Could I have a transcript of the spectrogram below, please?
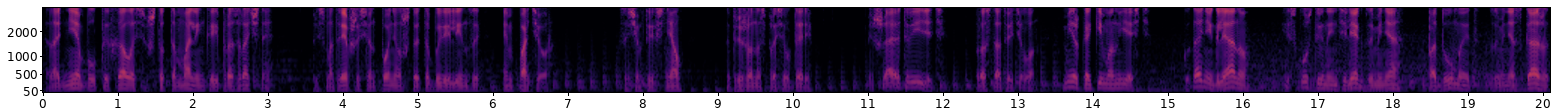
а на дне бултыхалось что-то маленькое и прозрачное. Присмотревшись, он понял, что это были линзы «Эмпатиор». «Зачем ты их снял?» — напряженно спросил Терри. «Мешают видеть», — просто ответил он. Мир, каким он есть. Куда ни гляну, искусственный интеллект за меня подумает, за меня скажет,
